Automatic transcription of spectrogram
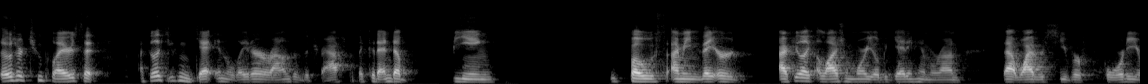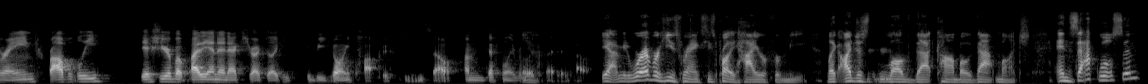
those are two players that I feel like you can get in the later rounds of the draft, but they could end up being both. I mean, they are. I feel like Elijah Moore, you'll be getting him around that wide receiver 40 range probably this year, but by the end of next year, I feel like he could be going top 15. So I'm definitely really yeah. excited about. Yeah, I mean, wherever he's ranked, he's probably higher for me. Like I just mm-hmm. love that combo that much. And Zach Wilson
